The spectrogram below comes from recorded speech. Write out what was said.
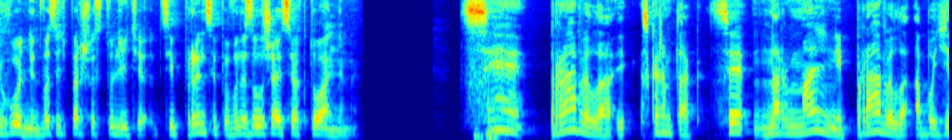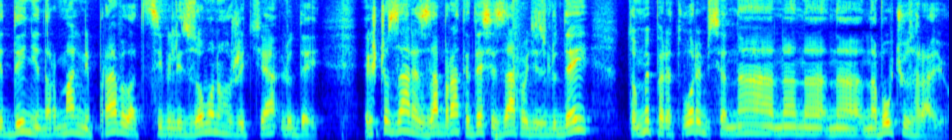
Сьогодні, 21 століття, ці принципи вони залишаються актуальними. Це правила, скажімо так, це нормальні правила або єдині нормальні правила цивілізованого життя людей. Якщо зараз забрати 10 заповідей з людей, то ми перетворимося на, на, на, на, на вовчу зграю.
